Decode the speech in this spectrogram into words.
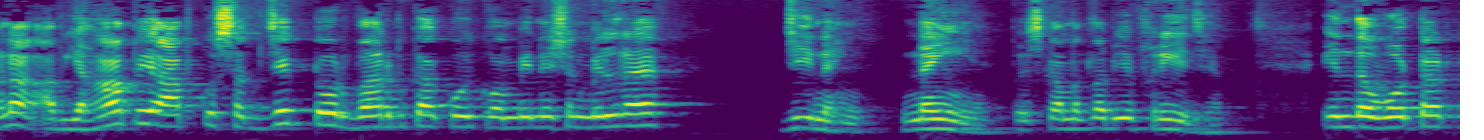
है ना? अब यहाँ पे आपको सब्जेक्ट और वर्ब का कोई कॉम्बिनेशन मिल रहा है? जी नहीं नहीं है। तो इसका मतलब ये फ्रेज है। इन द वॉटर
